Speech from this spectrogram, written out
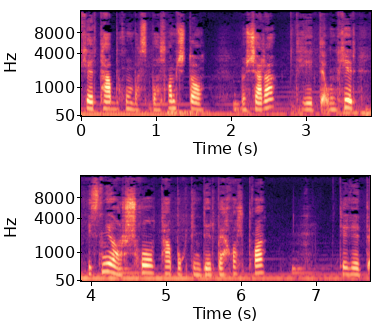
Тэгэхээр та бүхэн бас болгоомжтой уншаараа. Тэгээд үнэхээр эзний оршихуу та бүгдийн дээр байх болтугай. Тэгээд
